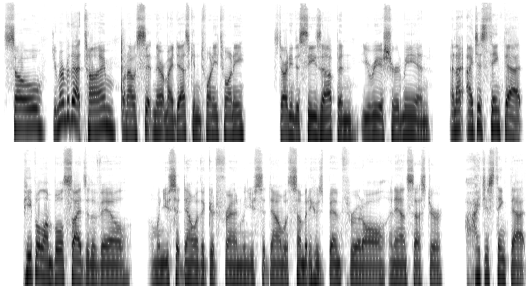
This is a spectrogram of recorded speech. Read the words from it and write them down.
so do you remember that time when i was sitting there at my desk in 2020 starting to seize up and you reassured me and and i, I just think that people on both sides of the veil um, when you sit down with a good friend when you sit down with somebody who's been through it all an ancestor i just think that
